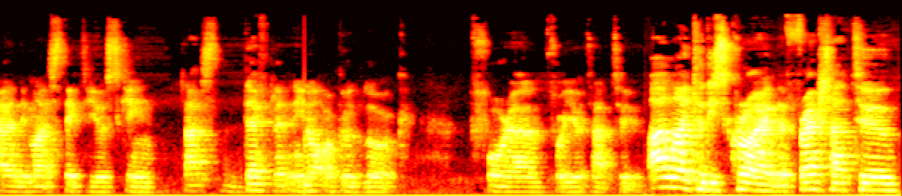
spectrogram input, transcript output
and it might stick to your skin. That's definitely not a good look for, um, for your tattoo. I like to describe the fresh tattoo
